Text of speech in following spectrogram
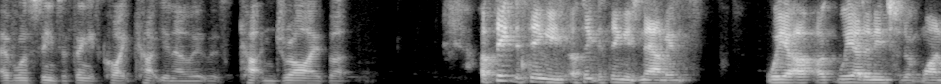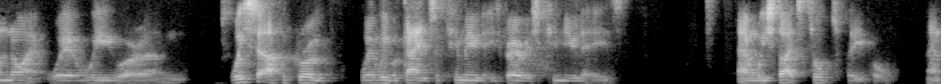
everyone seems to think it's quite cut, you know, it was cut and dry, but I think the thing is, I think the thing is now. I mean, we are uh, we had an incident one night where we were um, we set up a group where we were going to communities, various communities, and we started to talk to people and,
